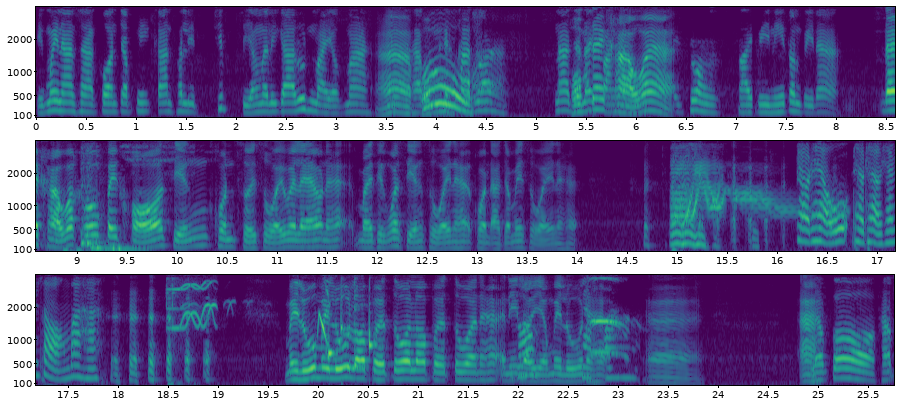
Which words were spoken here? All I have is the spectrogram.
อีกไม่นานสหกรณ์จะมีการผลิตชิปเสียงนาฬิการุ่นใหม่ออกมาอ่านะครับผมคาดว่า น่าผจะมได้ได้ฟังข่าวว่า ในช่วงปลายปีนี้ต้นปีหน้า ได้ข่าวว่าเขาไปขอเสียงคนสวยๆไว้แล้วนะฮะ หมายถึงว่าเสียงสวยนะฮะ คนอาจจะไม่สวยนะฮะ แถวแถวแถวแถวชั้นสองป่ะคะ ไม่รู้ไม่รู้รอเปิดตัวรอเปิดตัวนะฮะ อันนี้เนอะเรายังไม่รู้นะฮะอยากฟังอ่าอะแล้วก็ครับ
